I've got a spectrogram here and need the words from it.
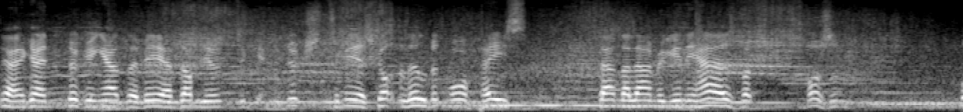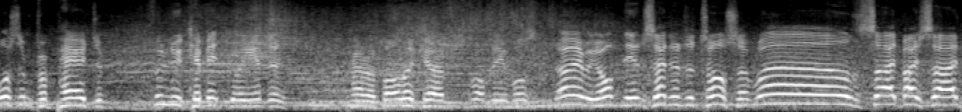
Yeah, again, looking at the BMW, looks to me it's got a little bit more pace than the Lamborghini has, but wasn't wasn't prepared to fully commit going into Parabolica. Probably wasn't. There we go. The inside into Tosa. Well, side by side.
